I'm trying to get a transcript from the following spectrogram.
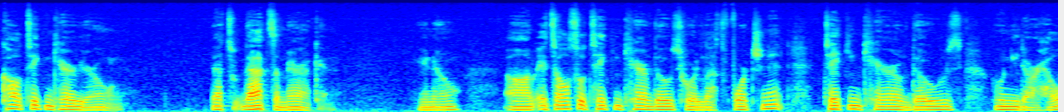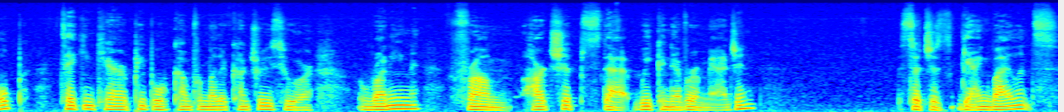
called taking care of your own. That's that's American, you know. Um, it's also taking care of those who are less fortunate, taking care of those who need our help, taking care of people who come from other countries who are running from hardships that we can never imagine, such as gang violence.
